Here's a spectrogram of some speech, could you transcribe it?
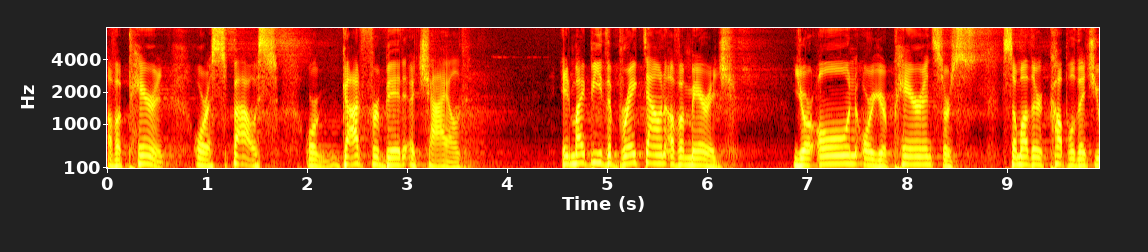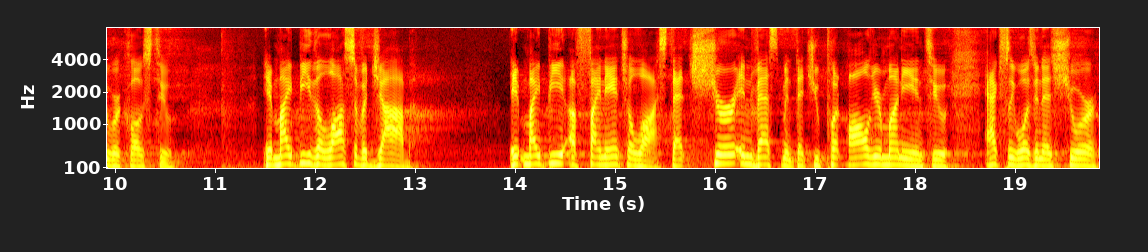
of a parent or a spouse or, God forbid, a child. It might be the breakdown of a marriage, your own or your parents or some other couple that you were close to. It might be the loss of a job. It might be a financial loss. That sure investment that you put all your money into actually wasn't as sure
